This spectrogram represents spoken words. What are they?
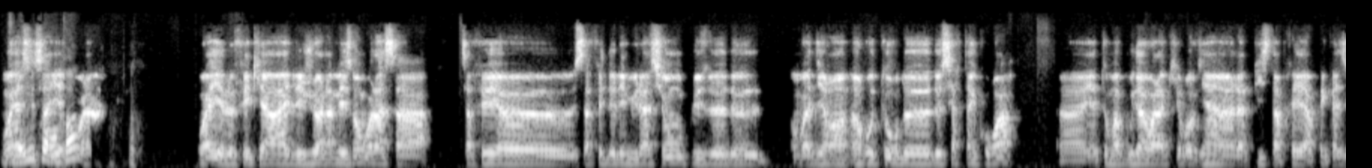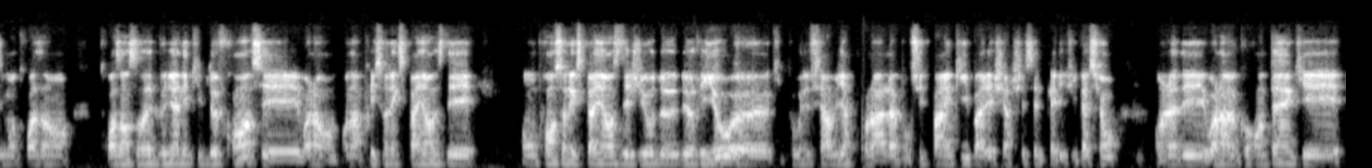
Ouais, c'est ça. Il y, a, ouais, il y a le fait qu'il y a les jeux à la maison, voilà, ça, ça, fait, euh, ça fait de l'émulation, plus de, on va dire, un, retour de, certains coureurs. Euh, il y a Thomas Bouda voilà, qui revient à la piste après, après quasiment trois ans, trois ans sans être venu en équipe de France. Et voilà, on a pris son expérience des on prend son expérience des JO de, Rio euh, qui peut nous servir pour la, poursuite par équipe, aller chercher cette qualification. On a des, voilà, un Corentin qui, est,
